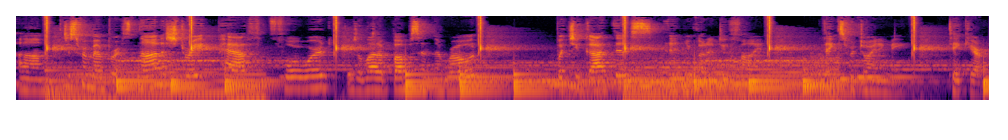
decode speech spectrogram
um, just remember it's not a straight path forward. There's a lot of bumps in the road, but you got this and you're going to do fine. Thanks for joining me. Take care.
